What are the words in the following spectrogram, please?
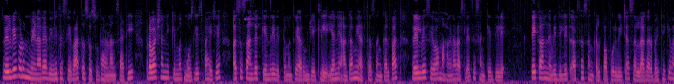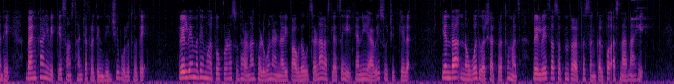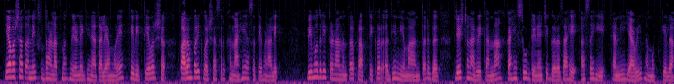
रेल्वेकडून मिळणाऱ्या विविध सेवा तसंच सुधारणांसाठी प्रवाशांनी किंमत मोजलीच पाहिजे असं सांगत केंद्रीय वित्तमंत्री अरुण जेटली यांनी आगामी अर्थसंकल्पात रेल्वे सेवा महागणार असल्याचे संकेत दिले. ते काल नवी दिल्लीत अर्थसंकल्पापूर्वीच्या सल्लागार बैठकीमध्ये बँका आणि वित्तीय संस्थांच्या प्रतिनिधींशी बोलत होते. रेल्वेमध्ये महत्त्वपूर्ण सुधारणा घडवून आणणारी पावलं उचलणार असल्याचंही त्यांनी यावेळी सूचित केलं. यंदा नव्वद वर्षात प्रथमच रेल्वेचा स्वतंत्र अर्थसंकल्प असणार नाही. या वर्षात अनेक सुधारणात्मक निर्णय घेण्यात आल्यामुळे हे वित्तीय वर्ष पारंपरिक वर्षासारखं नाही असं ते म्हणाले. विमुद्रीकरणानंतर प्राप्तिकर अधिनियमाअंतर्गत ज्येष्ठ नागरिकांना काही सूट देण्याची गरज आहे असंही त्यांनी यावेळी नमूद केलं.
